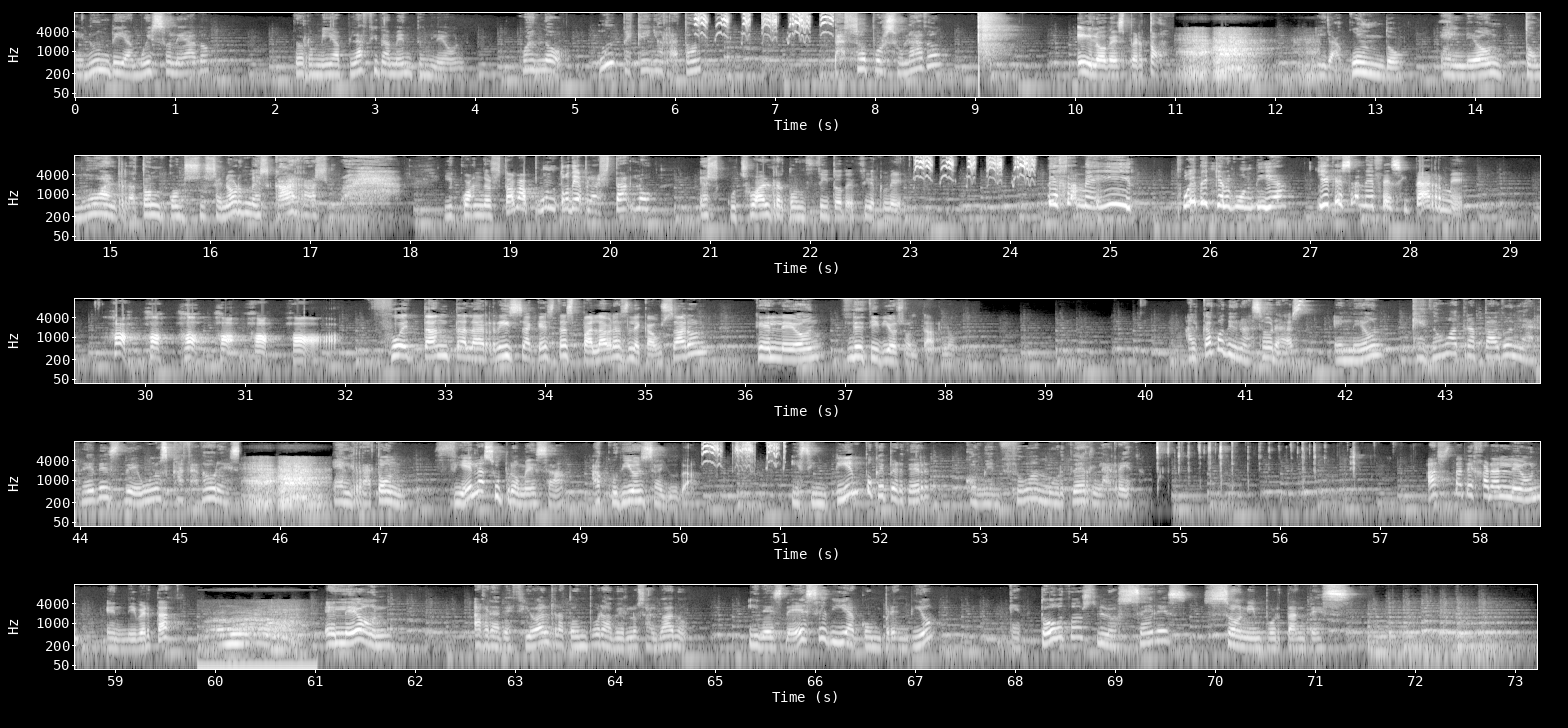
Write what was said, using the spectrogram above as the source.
En un día muy soleado, dormía plácidamente un león, cuando un pequeño ratón pasó por su lado y lo despertó. Iracundo, el león tomó al ratón con sus enormes garras y cuando estaba a punto de aplastarlo, escuchó al ratoncito decirle, Déjame ir, puede que algún día llegues a necesitarme. Ja, ja, ja, ja, ja, ja. Fue tanta la risa que estas palabras le causaron que el león decidió soltarlo. Al cabo de unas horas, el león quedó atrapado en las redes de unos cazadores. El ratón, fiel a su promesa, acudió en su ayuda y sin tiempo que perder comenzó a morder la red hasta dejar al león en libertad. El león agradeció al ratón por haberlo salvado y desde ese día comprendió que todos los seres son importantes.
